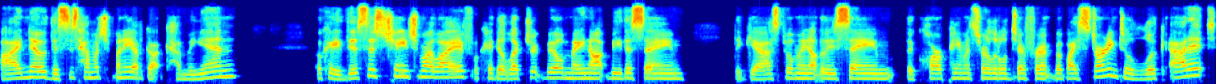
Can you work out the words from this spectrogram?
I know this is how much money I've got coming in. Okay, this has changed my life. Okay, the electric bill may not be the same. The gas bill may not be the same. The car payments are a little different. But by starting to look at it,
